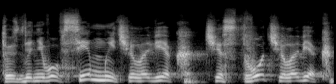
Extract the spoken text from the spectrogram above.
То есть для него все мы человек, чество человек.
